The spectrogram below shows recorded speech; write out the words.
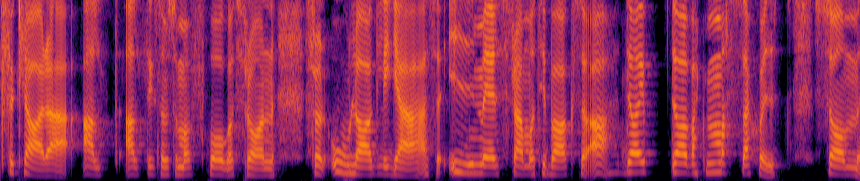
förklara allt, allt liksom som har pågått från, från olagliga, alltså e-mails fram och tillbaka så ja, det har det har varit massa skit som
